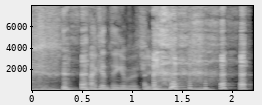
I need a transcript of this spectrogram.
I can think of a few.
